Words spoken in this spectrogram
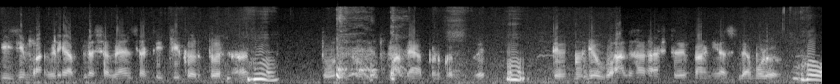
ती जी मागणी आपल्या सगळ्यांसाठी जी करतोय ना दोन प्रमुख मागण्या आपण करतोय. ते म्हणजे वाघ हा राष्ट्रीय प्राणी असल्यामुळं हो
